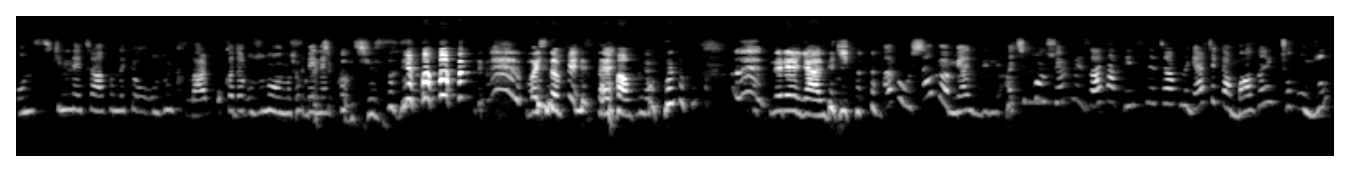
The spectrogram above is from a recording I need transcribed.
onun skinin etrafındaki o uzun kıllar o kadar uzun olması Çok beni... açık konuşuyorsun ya. Vajina penis de ya bu ne? Nereye geldik? Abi hoşlanmıyorum yani açık konuşuyorum ve zaten penisin etrafında gerçekten bazıları çok uzun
